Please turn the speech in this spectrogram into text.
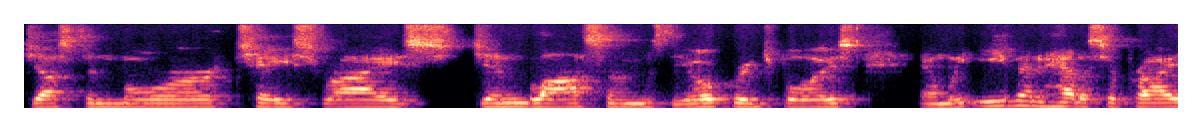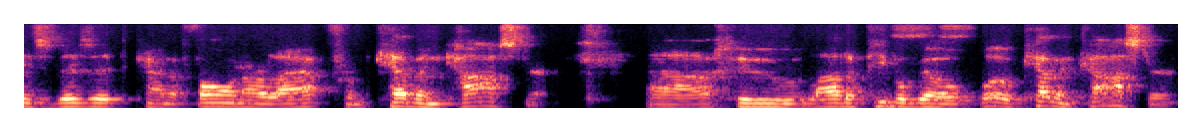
Justin Moore, Chase Rice, Gin Blossoms, the Oak Ridge Boys, and we even had a surprise visit kind of fall in our lap from Kevin Costner uh, who a lot of people go, whoa, Kevin Costner.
